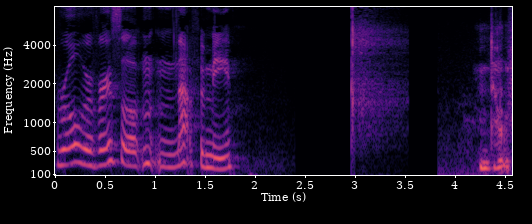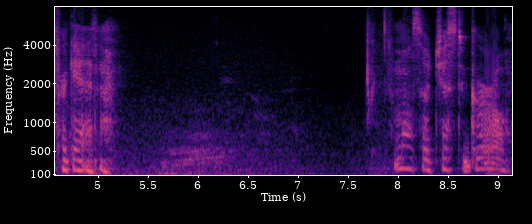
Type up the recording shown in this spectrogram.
role reversal? Mm-mm, not for me. And don't forget, I'm also just a girl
